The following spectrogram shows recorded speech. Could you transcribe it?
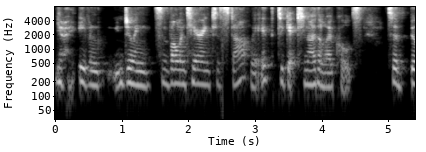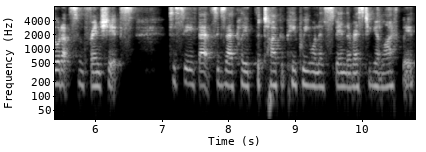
you know even doing some volunteering to start with to get to know the locals to build up some friendships to see if that's exactly the type of people you want to spend the rest of your life with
